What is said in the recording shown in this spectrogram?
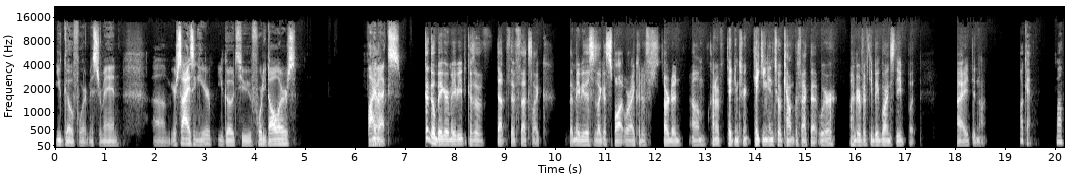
you go for it, Mister Man. Um, your sizing here, you go to forty dollars, five x. could go bigger maybe because of depth if that's like that maybe this is like a spot where I could have started um kind of taking taking into account the fact that we're 150 big blinds deep but I did not Okay. Well,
